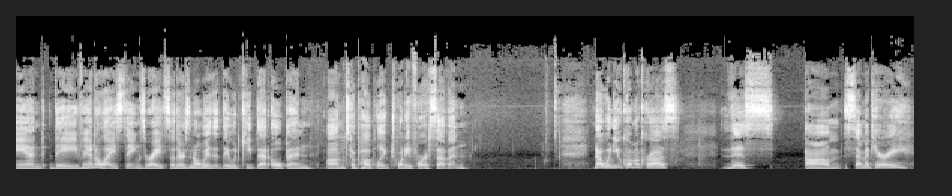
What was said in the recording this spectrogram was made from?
and they vandalize things, right? So there's no way that they would keep that open um, to public 24 7. Now, when you come across this um, cemetery,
